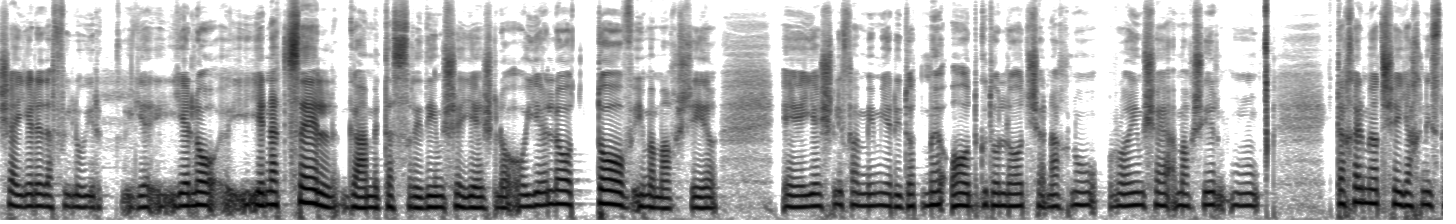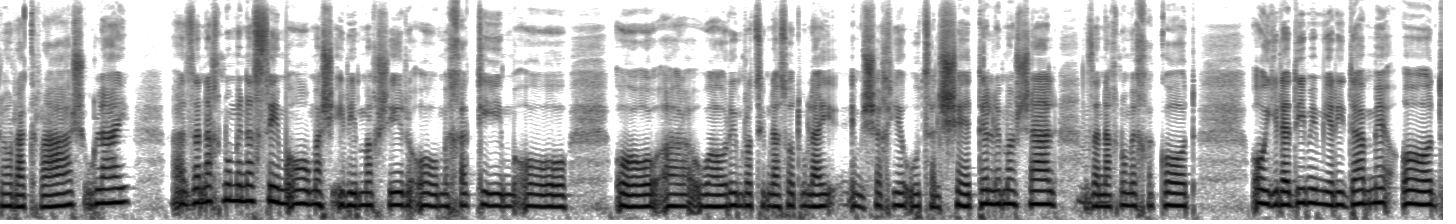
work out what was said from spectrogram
שהילד אפילו יהיה לו, ינצל גם את השרידים שיש לו, או יהיה לו טוב עם המכשיר. אה, יש לפעמים ירידות מאוד גדולות שאנחנו רואים שהמכשיר, ייתכן מאוד שיכניס לו רק רעש אולי, אז אנחנו מנסים, או משאירים מכשיר, או מחכים, או, או, אה, או ההורים רוצים לעשות אולי המשך ייעוץ על שתל למשל, אז אנחנו מחכות. או ילדים עם ירידה מאוד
